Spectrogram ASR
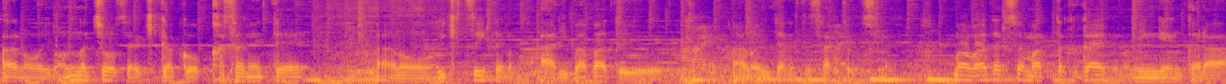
あのいろんな調査や企画を重ねてあの行き着いたのがアリババという、あのインターネットサイトですね、まあ、私は全く外部の人間から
